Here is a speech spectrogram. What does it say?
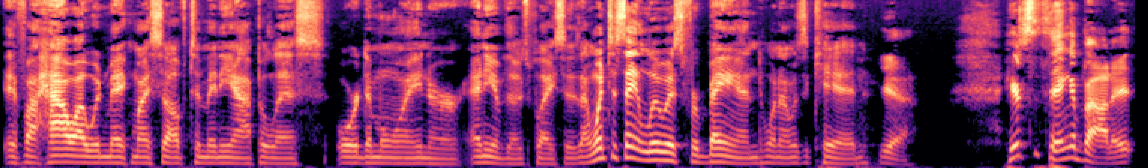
if I, how I would make myself to Minneapolis or Des Moines or any of those places. I went to St. Louis for band when I was a kid. yeah. Here's the thing about it.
